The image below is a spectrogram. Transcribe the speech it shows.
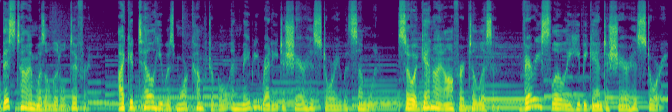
This time was a little different. I could tell he was more comfortable and maybe ready to share his story with someone. So again, I offered to listen. Very slowly, he began to share his story.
